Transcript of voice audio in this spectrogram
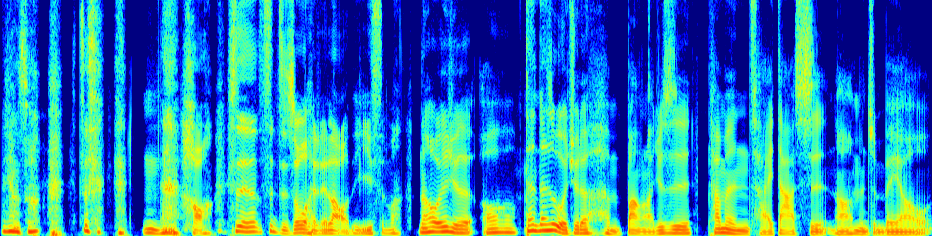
我想说这是嗯好，是是只说我很老的意思吗？然后我就觉得哦，但但是我觉得很棒啊，就是他们才大四，然后他们准备要。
